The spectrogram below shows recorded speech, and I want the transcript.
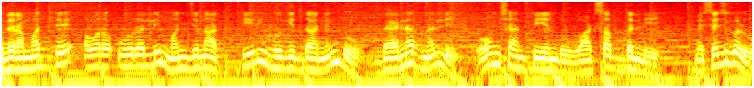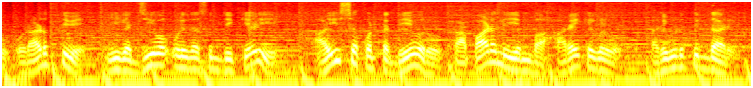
ಇದರ ಮಧ್ಯೆ ಅವರ ಊರಲ್ಲಿ ಮಂಜುನಾಥ್ ತೀರಿ ಹೋಗಿದ್ದಾನೆಂದು ಬ್ಯಾನರ್ನಲ್ಲಿ ಓಂ ಶಾಂತಿ ಎಂದು ವಾಟ್ಸಪ್ದಲ್ಲಿ ಮೆಸೇಜ್ಗಳು ಓಡಾಡುತ್ತಿವೆ. ಈಗ ಜೀವ ಉಳಿದ ಸುದ್ದಿ ಕೇಳಿ ಆಯುಷ್ಯ ಕೊಟ್ಟ ದೇವರು ಕಾಪಾಡಲಿ ಎಂಬ ಹಾರೈಕೆಗಳು ಹರಿಬಿಡುತ್ತಿದ್ದಾರೆ.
